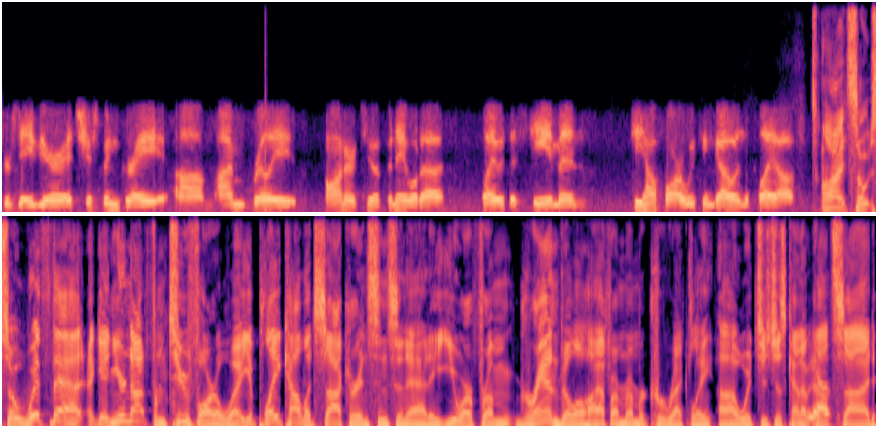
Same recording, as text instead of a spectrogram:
for Xavier, it's just been great. Um, I'm really honored to have been able to play with this team and see how far we can go in the playoffs. All right, so so with that, again, you're not from too far away. You play college soccer in Cincinnati. You are from Granville, Ohio, if I remember correctly, uh, which is just kind of Yep. outside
